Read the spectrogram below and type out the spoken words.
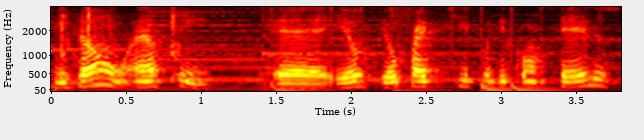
Então, é assim, é, eu, eu participo de conselhos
